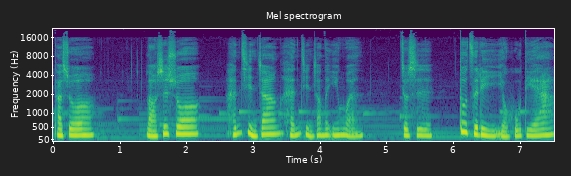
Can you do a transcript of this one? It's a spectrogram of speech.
他说：“老师说很紧张、很紧张的英文就是肚子里有蝴蝶啊。”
